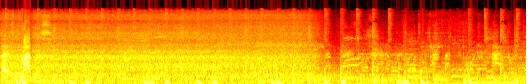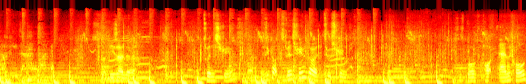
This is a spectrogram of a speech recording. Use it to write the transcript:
That is madness. Are the uh, twin streams. Is it called twin streams or two streams? This is both hot and cold.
